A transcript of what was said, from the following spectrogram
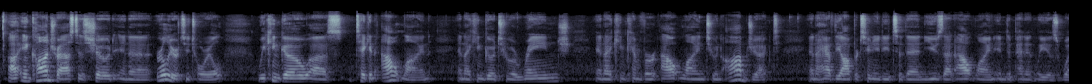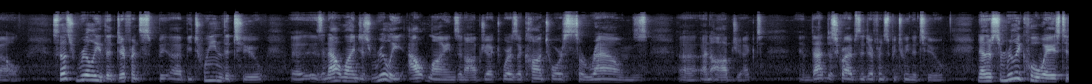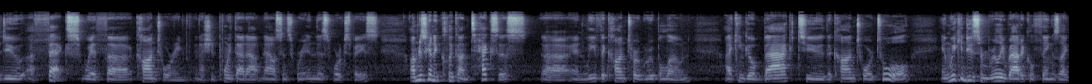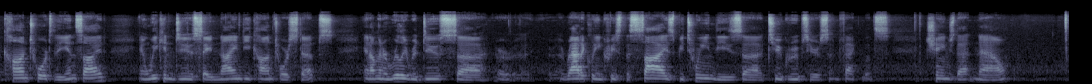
Uh, in contrast, as showed in an earlier tutorial, we can go uh, take an outline and I can go to Arrange and I can convert outline to an object and I have the opportunity to then use that outline independently as well. So that's really the difference uh, between the two, uh, is an outline just really outlines an object, whereas a contour surrounds uh, an object. And that describes the difference between the two. Now there's some really cool ways to do effects with uh, contouring, and I should point that out now since we're in this workspace. I'm just going to click on Texas uh, and leave the contour group alone. I can go back to the contour tool and we can do some really radical things like contour to the inside and we can do say 90 contour steps and I'm going to really reduce uh, or radically increase the size between these uh, two groups here. So in fact let's change that now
